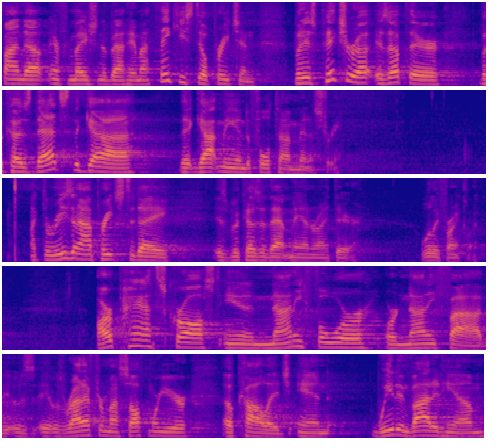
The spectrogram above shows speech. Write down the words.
find out information about him. I think he's still preaching, but his picture is up there because that's the guy that got me into full time ministry. Like the reason I preach today is because of that man right there, Willie Franklin. Our paths crossed in 94 or 95. It was, it was right after my sophomore year of college, and we'd invited him.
